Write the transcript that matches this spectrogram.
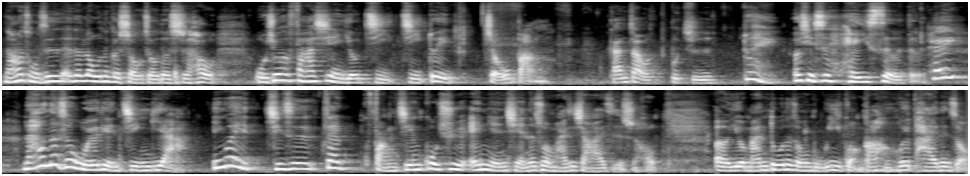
然后总之在露那个手肘的时候，我就会发现有几几对肘膀，干燥不知，对，而且是黑色的。嘿，然后那时候我有点惊讶，因为其实，在坊间过去 N 年前，那时候我们还是小孩子的时候，呃，有蛮多那种乳液广告，很会拍那种，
